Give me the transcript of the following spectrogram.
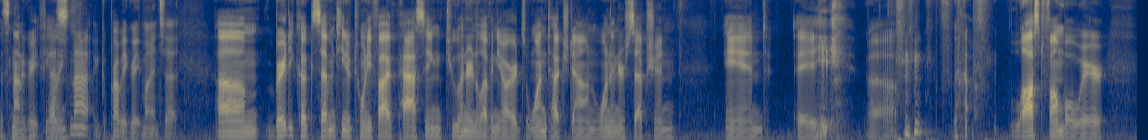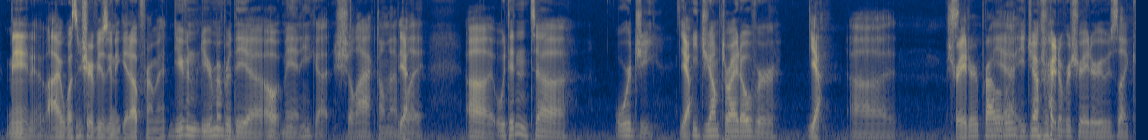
That's not a great feeling. That's not probably a great mindset. Um, Brady Cook, 17 of 25 passing, 211 yards, one touchdown, one interception, and a uh, lost fumble where, man, I wasn't sure if he was going to get up from it. Do you even do you remember the uh, oh man, he got shellacked on that Yeah. play. Uh we didn't uh Orji. Yeah. He jumped right over Yeah. uh Schrader, probably. Yeah, he jumped right over Schrader, He was like,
